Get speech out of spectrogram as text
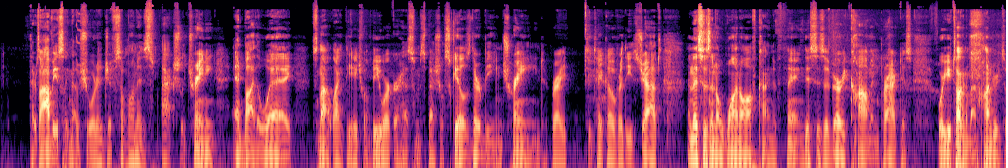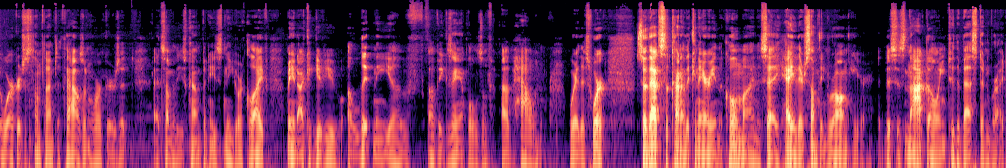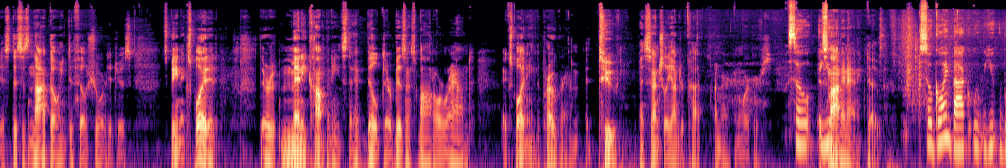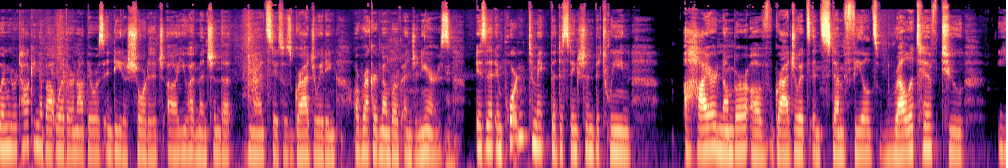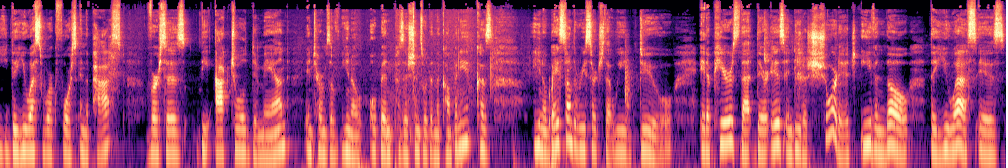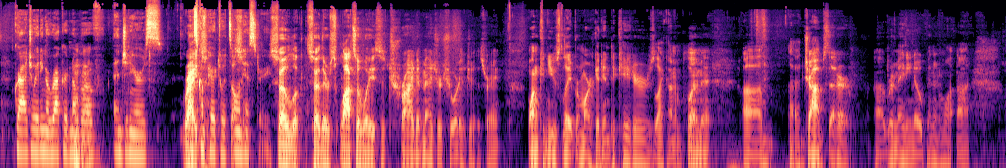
there's obviously no shortage if someone is actually training. And by the way, it's not like the H-1B worker has some special skills; they're being trained, right, to take over these jobs. And this isn't a one-off kind of thing. This is a very common practice where you're talking about hundreds of workers, sometimes a thousand workers at, at some of these companies, New York Life. I mean, I could give you a litany of, of examples of, of how and where this worked. So that's the kind of the canary in the coal mine to say, hey, there's something wrong here. This is not going to the best and brightest. This is not going to fill shortages. It's being exploited. There are many companies that have built their business model around exploiting the program to essentially undercut American workers. So It's you- not an anecdote. So going back, you, when we were talking about whether or not there was indeed a shortage, uh, you had mentioned that the United States was graduating a record number of engineers. Is it important to make the distinction between a higher number of graduates in STEM fields relative to the U.S. workforce in the past versus the actual demand in terms of you know open positions within the company? Because you know, based on the research that we do, it appears that there is indeed a shortage, even though the U.S. is graduating a record number of engineers right, as Right. compared to its own history. So look, so there's lots of ways to try to measure shortages, right? one can use labor market indicators like unemployment, um, uh, jobs that are uh, remaining open, and whatnot.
